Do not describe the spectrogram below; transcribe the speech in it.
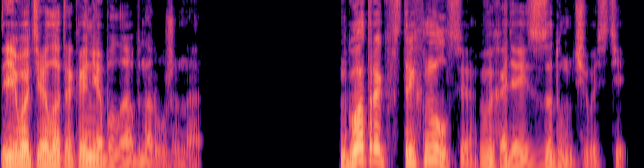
Его тело так и не было обнаружено. Готрек встряхнулся, выходя из задумчивости.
